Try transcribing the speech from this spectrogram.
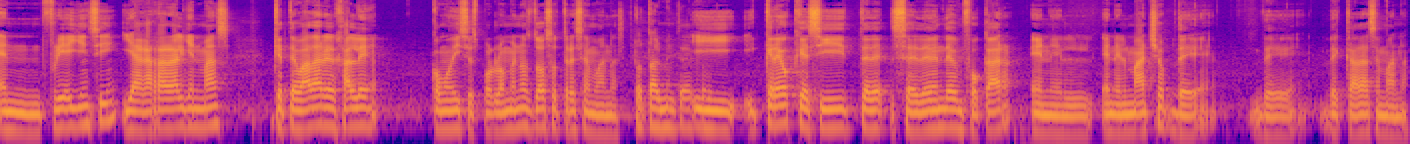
en free agency y agarrar a alguien más que te va a dar el jale, como dices, por lo menos dos o tres semanas. Totalmente de acuerdo. Y, y creo que sí te- se deben de enfocar en el, en el matchup de, de, de cada semana.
